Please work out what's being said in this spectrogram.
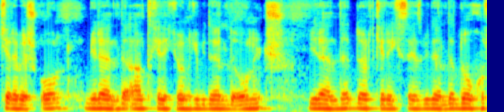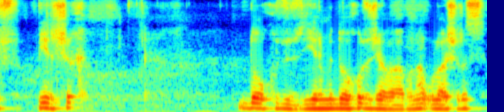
2 kere 5 10. Bir elde 6 kere 2 12 bir elde 13. Bir elde 4 kere 2 8 bir elde 9. Bir çık. 929 cevabına ulaşırız.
